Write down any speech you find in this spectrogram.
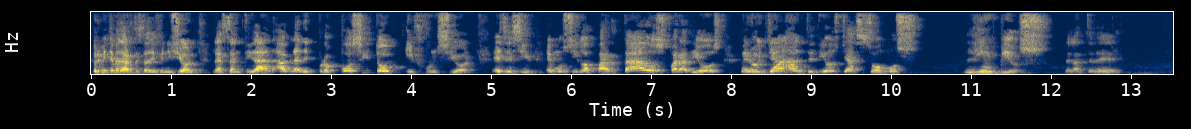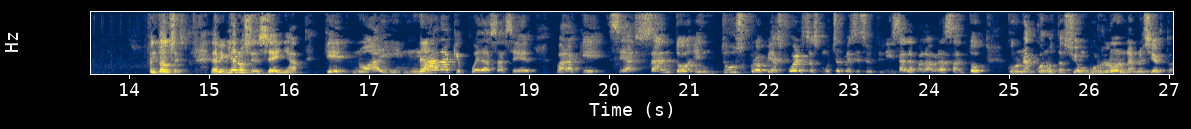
Permíteme darte esta definición. La santidad habla de propósito y función. Es decir, hemos sido apartados para Dios, pero ya ante Dios ya somos limpios delante de Él. Entonces, la Biblia nos enseña que no hay nada que puedas hacer para que seas santo en tus propias fuerzas. Muchas veces se utiliza la palabra santo con una connotación burlona, ¿no es cierto?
